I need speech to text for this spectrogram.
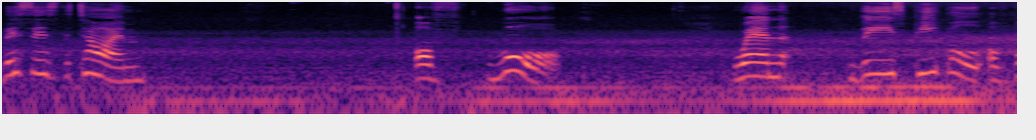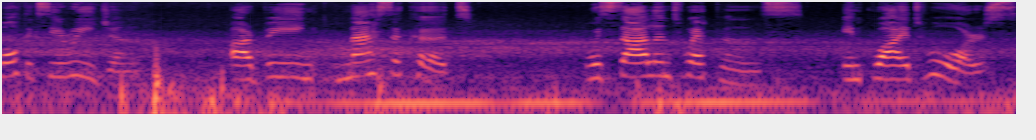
this is the time of war. When these people of Baltic Sea region are being massacred with silent weapons in quiet wars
